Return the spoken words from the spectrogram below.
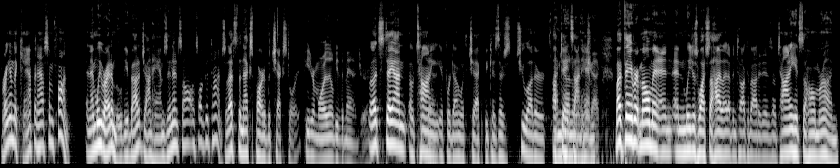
bring them to camp and have some fun. And then we write a movie about it. Jon Hamm's in it. It's all it's all good time. So that's the next part of the Czech story. Peter Moylan will be the manager. Well, let's stay on Otani if we're done with Czech because there's two other updates on him. Czech. My favorite moment, and and we just watched the highlight of it and talked about it, is Otani hits the home run.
